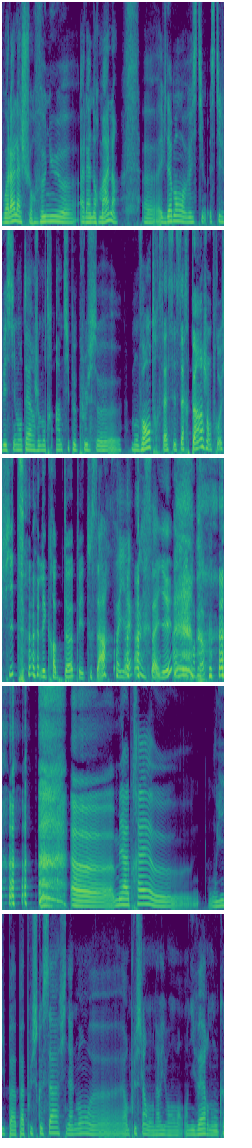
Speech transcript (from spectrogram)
voilà, là je suis revenue à la normale. évidemment, style vestimentaire, je montre un petit peu plus mon ventre, ça c'est certain, j'en profite, les crop tops et tout ça. Ça y est, ça y est. mais après, oui, pas, pas, plus que ça finalement. en plus là, on arrive en, en hiver, donc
